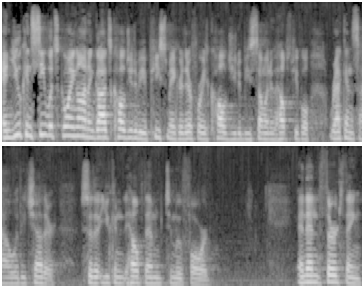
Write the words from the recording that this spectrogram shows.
And you can see what's going on, and God's called you to be a peacemaker. Therefore, He's called you to be someone who helps people reconcile with each other so that you can help them to move forward. And then the third thing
